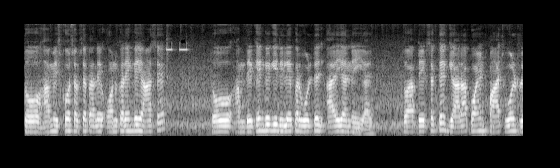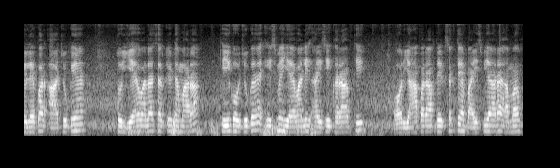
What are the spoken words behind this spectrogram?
तो हम इसको सबसे पहले ऑन करेंगे यहाँ से। तो हम देखेंगे कि रिले पर वोल्टेज आए या नहीं आए। तो आप देख सकते हैं 11.5 वोल्ट रिले पर आ चुके हैं। तो यह वाला सर्किट हमारा ठीक हो चुका है। इसमें यह वाली आईसी ख़राब थी। और यहाँ पर आप देख सकते हैं, बाईस भी आ रहा है। अब अब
